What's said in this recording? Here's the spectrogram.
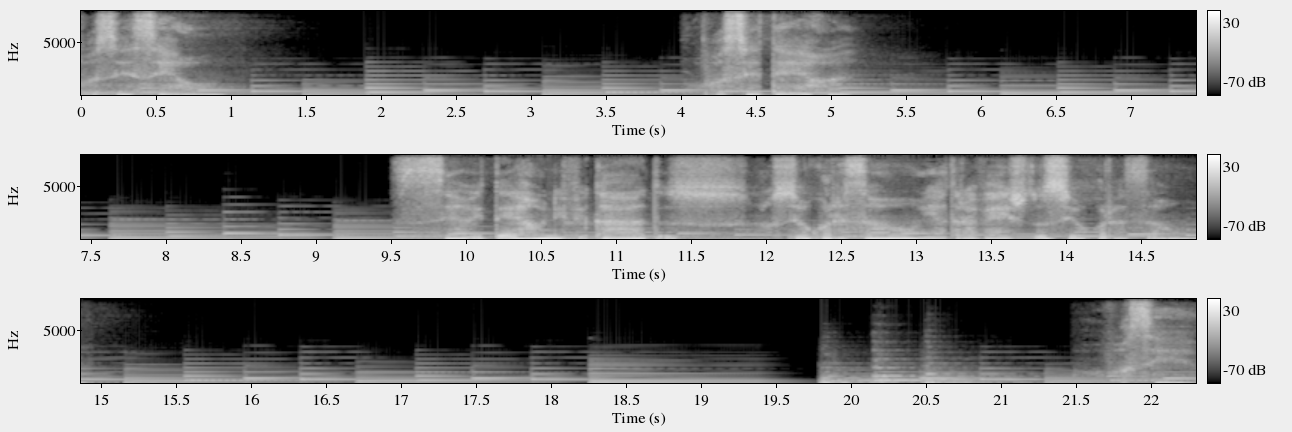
Você é céu, você é terra. Céu e terra unificados no seu coração e através do seu coração. você.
